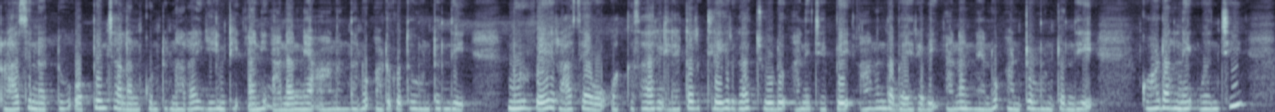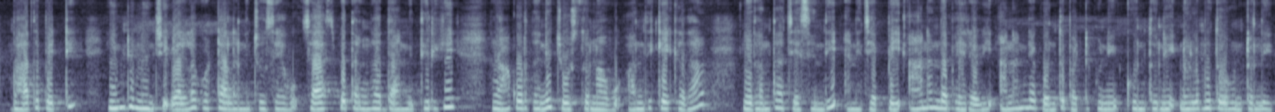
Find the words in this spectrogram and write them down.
రాసినట్టు ఒప్పించాలనుకుంటున్నారా ఏంటి అని అనన్య ఆనందను అడుగుతూ ఉంటుంది. నువ్వే రాసావు ఒక్కసారి లెటర్ క్లియర్గా చూడు అని చెప్పి ఆనంద భైరవి అనన్యను అంటూ ఉంటుంది. కోడల్ని వంచి బాధ పెట్టి ఇంటి నుంచి వెళ్ళగొట్టాలని చూసావు శాశ్వతంగా దాన్ని తిరిగి రాకూడదని చూస్తున్నావు. అందుకే కదా ఇదంతా చేసింది అని చెప్పి ఆనంద భైరవి అనన్య గొంతు పట్టుకుని గొంతుని నులుముతూ ఉంటుంది.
